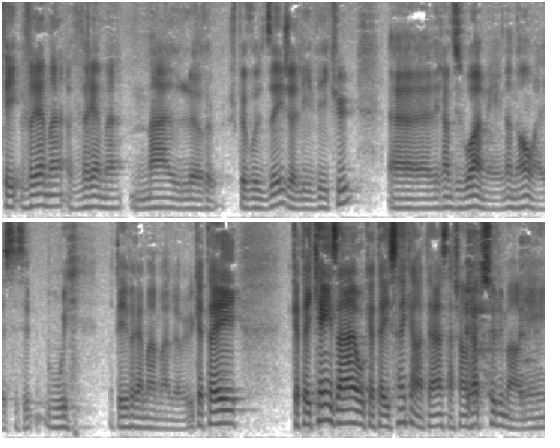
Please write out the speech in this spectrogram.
Tu es vraiment, vraiment malheureux. Je peux vous le dire, je l'ai vécu. Euh, les gens disent, ouais, mais non, non, c'est, oui, tu es vraiment malheureux. Que tu aies, que 15 ans ou que tu aies 50 ans, ça ne change absolument rien.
